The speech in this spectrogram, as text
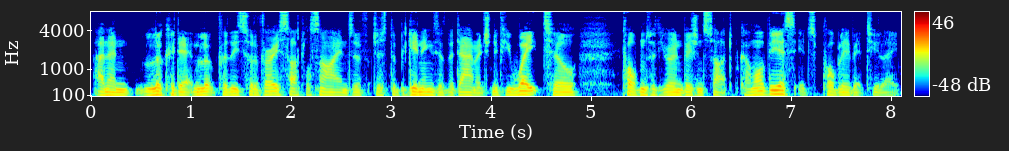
and then look at it and look for these sort of very subtle signs of just the beginnings of the damage. And if you wait till problems with your own vision start to become obvious, it's probably a bit too late.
